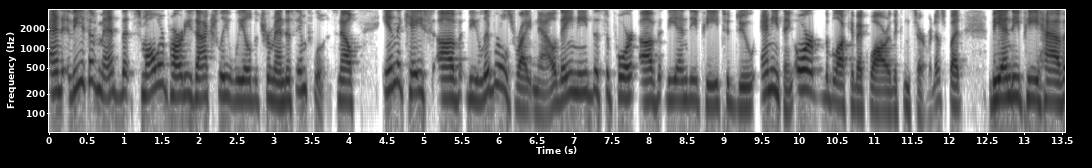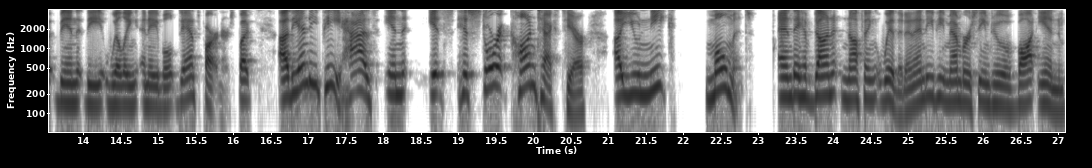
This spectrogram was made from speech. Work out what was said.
And these have meant that smaller parties actually wield tremendous influence. Now, in the case of the Liberals right now, they need the support of the NDP to do anything, or the Bloc Québécois or the Conservatives, but the NDP have been the willing and able dance partners. But uh, the NDP has, in its historic context here, a unique moment and they have done nothing with it. And NDP members seem to have bought in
